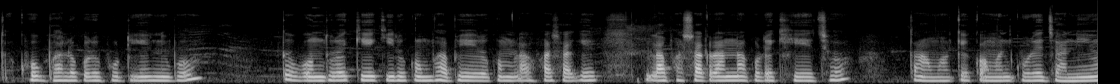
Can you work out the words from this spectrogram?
তো খুব ভালো করে ফুটিয়ে নিব। তো বন্ধুরা, কে কীরকমভাবে এরকম লাফা শাকের লাফা শাক রান্না করে খেয়েছো? তা আমাকে কমেন্ট করে জানিও।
